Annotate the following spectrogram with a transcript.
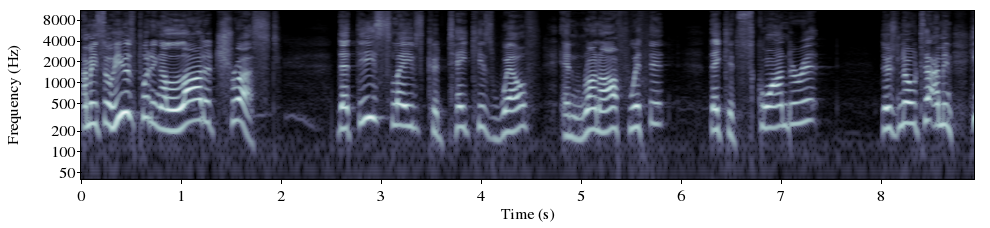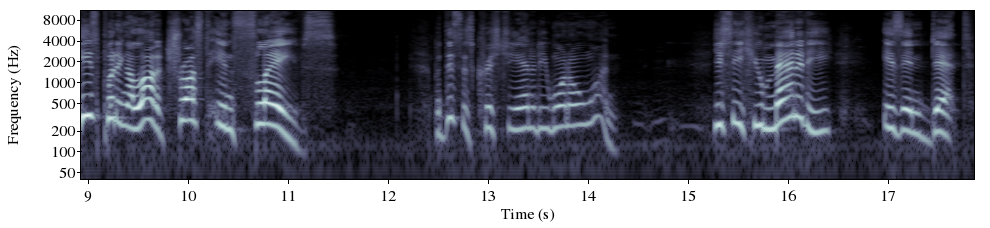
I mean, so he was putting a lot of trust that these slaves could take his wealth and run off with it. They could squander it. There's no time. I mean, he's putting a lot of trust in slaves. But this is Christianity 101. You see, humanity is in debt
